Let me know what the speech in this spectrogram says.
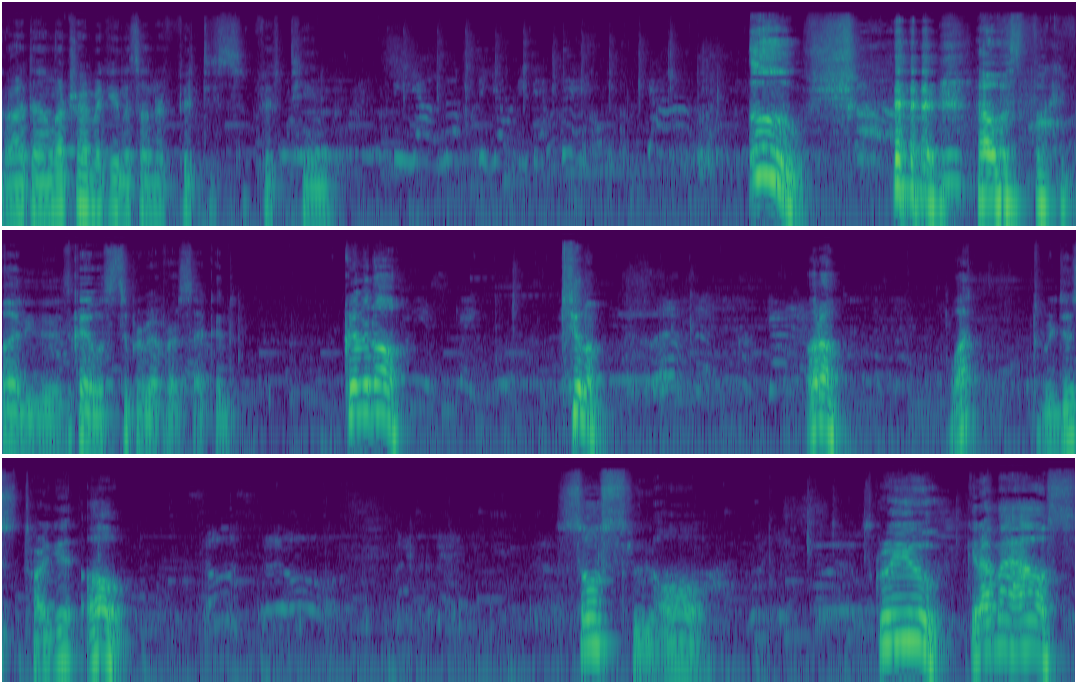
Alright then, I'm gonna try making this under 50, 15. Ooh! that was fucking funny, dude. This guy was Superman for a second. Criminal! Kill him! Oh no! What? Reduce target? Oh! So slow. Screw you! Get out of my house!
